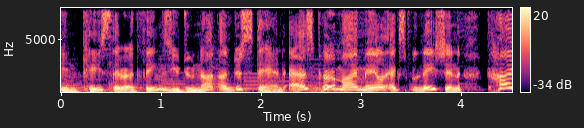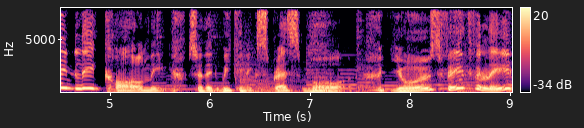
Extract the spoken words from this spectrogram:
in case there are things you do not understand, as per my mail explanation, kindly call me so that we can express more. Yours faithfully,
